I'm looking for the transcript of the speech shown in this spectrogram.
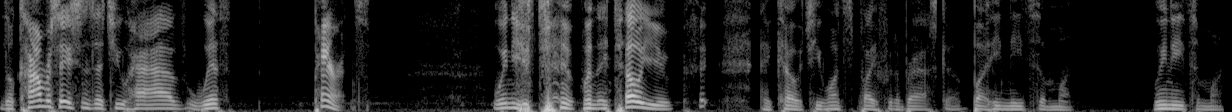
The conversations that you have with parents when you when they tell you, "Hey, coach, he wants to play for Nebraska, but he needs some money. We need some money."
